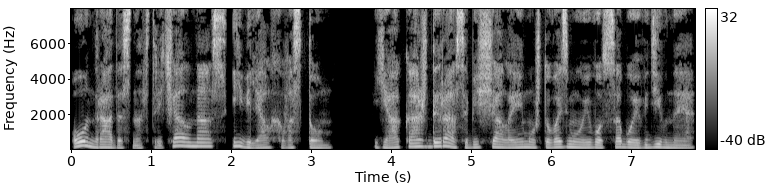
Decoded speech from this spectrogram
Он радостно встречал нас и вилял хвостом. Я каждый раз обещала ему, что возьму его с собой в дивное,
